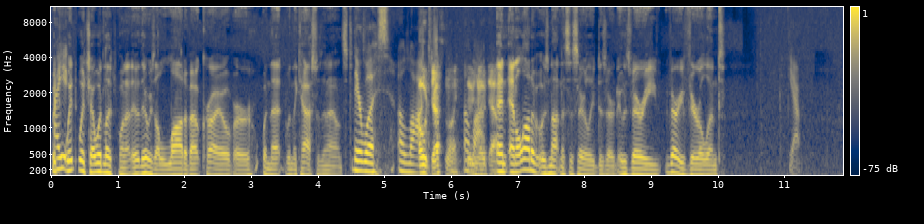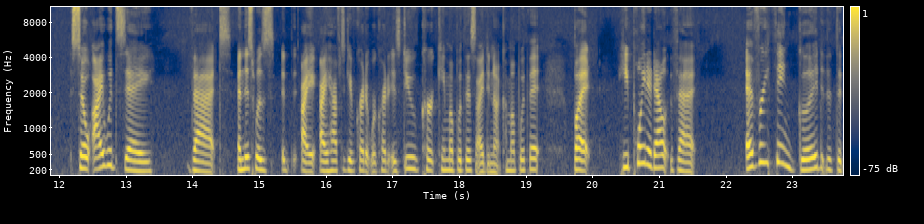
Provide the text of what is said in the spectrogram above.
Which, I- which, which I would like to point out, there, there was a lot of outcry over when that when the cast was announced, there was a lot. Oh, definitely. A There's no lot. doubt. and and a lot of it was not necessarily deserved. It was very very virulent. Yeah. So I would say that, and this was, I, I have to give credit where credit is due. Kirk came up with this. I did not come up with it. But he pointed out that everything good that the,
